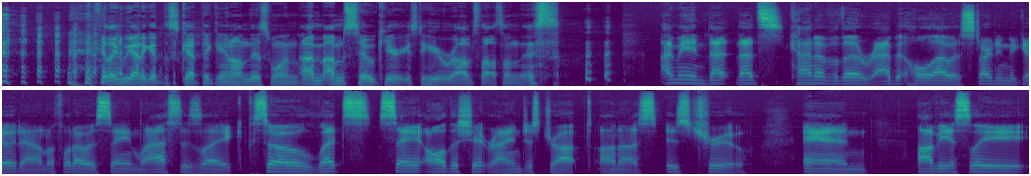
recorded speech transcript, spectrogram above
I feel like we got to get the skeptic in on this one. I'm I'm so curious to hear Rob's thoughts on this. I mean that that's kind of the rabbit hole I was starting to go down with what I was saying last is like so let's say all the shit Ryan just dropped on us is true and obviously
